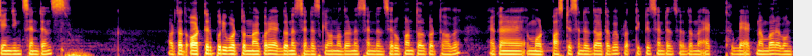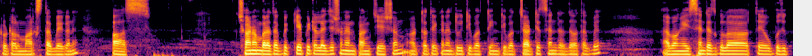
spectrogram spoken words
চেঞ্জিং সেন্টেন্স অর্থাৎ অর্থের পরিবর্তন না করে এক ধরনের সেন্টেন্সকে অন্য ধরনের সেন্টেন্সে রূপান্তর করতে হবে। এখানে মোট পাঁচটি সেন্টেন্স দেওয়া থাকবে। প্রত্যেকটি সেন্টেন্সের জন্য এক থাকবে এক নাম্বার এবং টোটাল মার্কস থাকবে এখানে পাঁচ। ছয় নম্বরে থাকবে ক্যাপিটালাইজেশন অ্যান্ড পাংচুয়েশন অর্থাৎ এখানে দুইটি বা তিনটি বা চারটি সেন্টেন্স দেওয়া থাকবে এবং এই সেন্টেন্সগুলোতে উপযুক্ত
